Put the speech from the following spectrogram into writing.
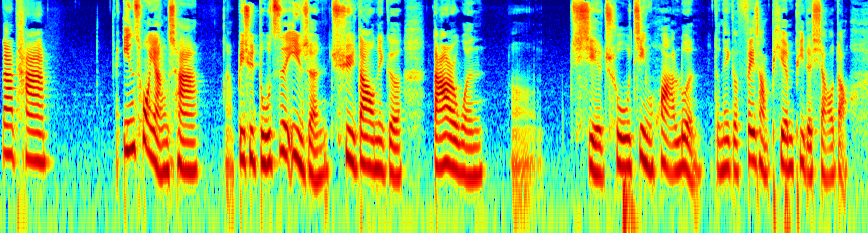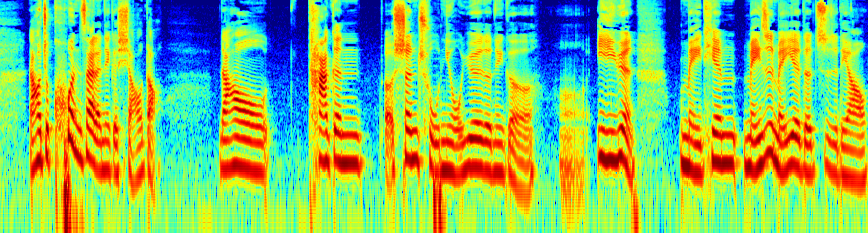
那她阴错阳差啊，必须独自一人去到那个达尔文，嗯，写出进化论的那个非常偏僻的小岛，然后就困在了那个小岛，然后她跟。呃，身处纽约的那个呃医院，每天没日没夜的治疗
